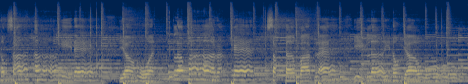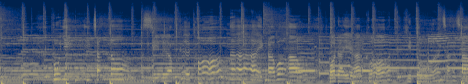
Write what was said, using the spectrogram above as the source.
สงสารอายแน่ อย่าหวนกลับมารังแกซ้ำเติมบาดแผลอีกเลยน้องเยาว์ผู้หญิงช่างน้องสีเหลือมคือท้องอายข้าบ่เอาบ่ได้หักคนขี้ตัวช่างเศร้า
